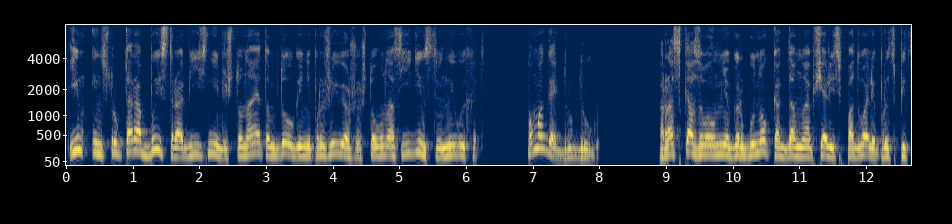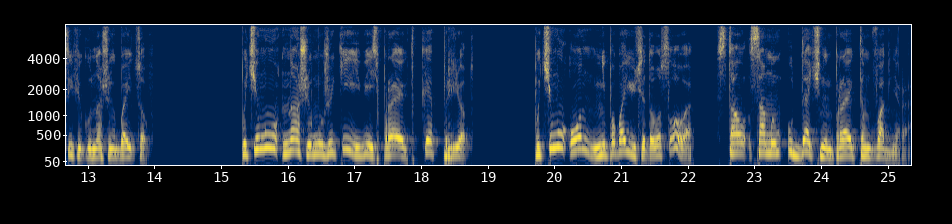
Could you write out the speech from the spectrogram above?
Им инструктора быстро объяснили, что на этом долго не проживешь и что у нас единственный выход помогать друг другу. Рассказывал мне Горбунок, когда мы общались в подвале про специфику наших бойцов. Почему наши мужики и весь проект К прет? Почему он, не побоюсь этого слова, стал самым удачным проектом Вагнера?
